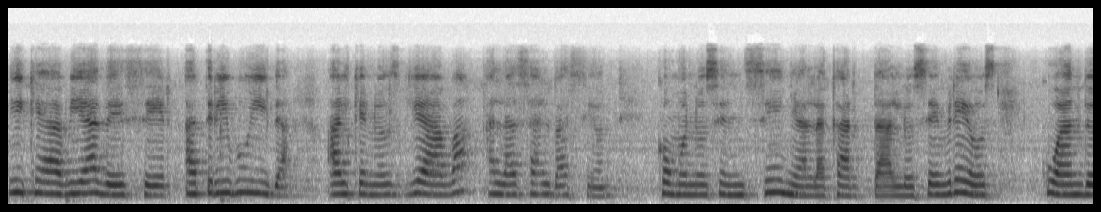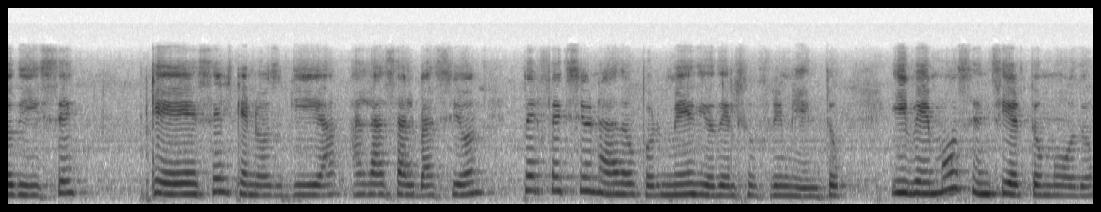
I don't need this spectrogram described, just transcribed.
y que había de ser atribuida al que nos guiaba a la salvación, como nos enseña la carta a los hebreos cuando dice que es el que nos guía a la salvación perfeccionado por medio del sufrimiento. Y vemos en cierto modo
